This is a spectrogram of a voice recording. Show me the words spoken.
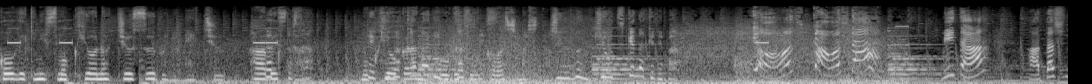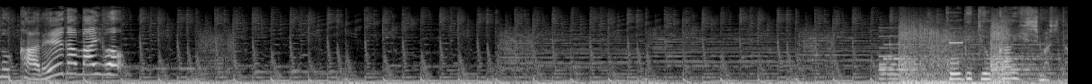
攻撃に目標の中枢部に命中。ハーベスター。目標からの攻撃をかわしました。十分気をつけなければ。よーしかわした。見た？私の華麗な舞を。攻撃を回避しました。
